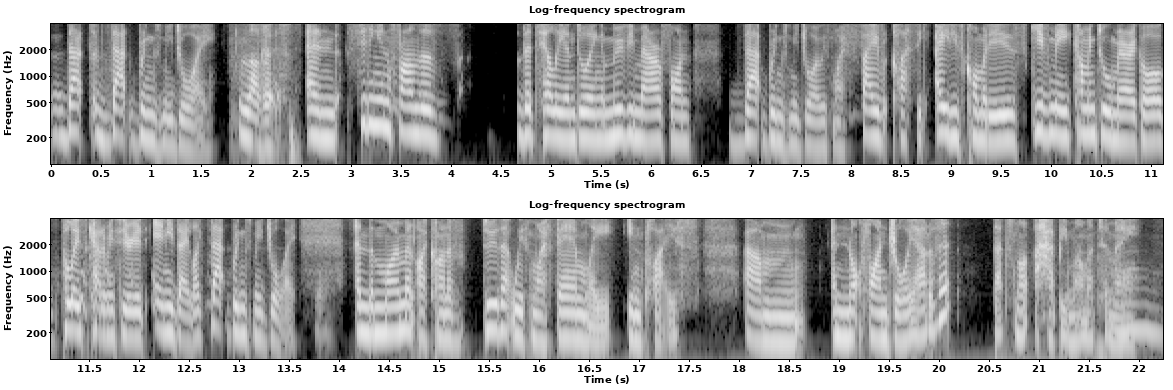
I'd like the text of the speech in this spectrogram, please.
that that brings me joy. Love it. And sitting in front of the telly and doing a movie marathon that brings me joy with my favorite classic 80s comedies. Give me Coming to America or Police Academy series any day. Like that brings me joy. Yes. And the moment I kind of do that with my family in place um, and not find joy out of it, that's not a happy mama to me. Mm.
